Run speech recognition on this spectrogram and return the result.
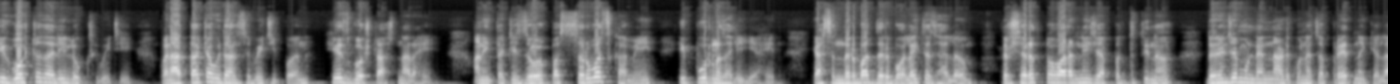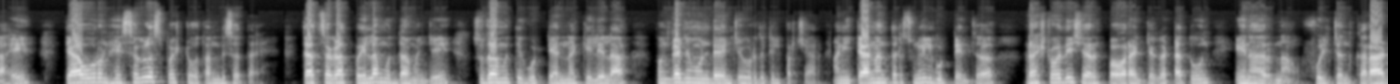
ही गोष्ट झाली लोकसभेची. पण आताच्या विधानसभेची पण हीच गोष्ट असणार आहे. आणि त्याची जवळपास सर्वच कामे ही पूर्ण झालेली आहेत. या संदर्भात जर बोलायचं झालं तर शरद पवारांनी ज्या पद्धतीनं धनंजय मुंडेंना अडकवण्याचा प्रयत्न केला आहे त्यावरून हे सगळं स्पष्ट होताना दिसत आहे. त्यात सगळ्यात पहिला मुद्दा म्हणजे सुधामती गुट्टे यांना केलेला पंकजा मुंडे यांच्या विरोधातील प्रचार. आणि त्यानंतर सुनील गुट्टेंचं राष्ट्रवादी शरद पवारांच्या गटातून येणार नाव. फुलचंद कराड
